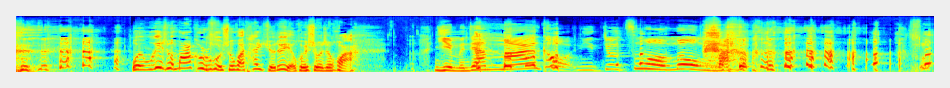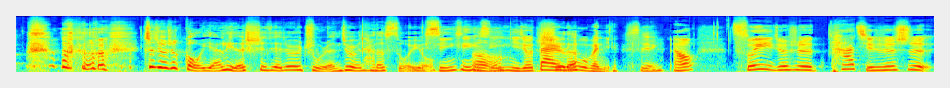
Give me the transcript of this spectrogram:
我我跟你说，Marco 如果说话，他绝对也会说这话。你们家 Marco，你就做梦吧。这就是狗眼里的世界，就是主人就是他的所有。行行嗯行，你就代是的入吧你。行，然后，所以就是它其实是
